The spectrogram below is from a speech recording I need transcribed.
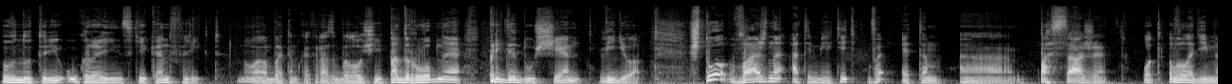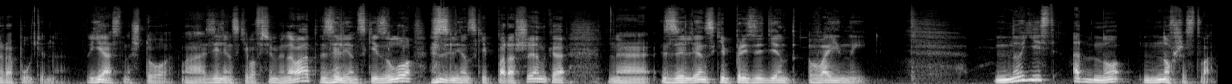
внутри украинский конфликт. Ну, об этом как раз было очень подробное предыдущее видео. Что важно отметить в этом э, пассаже от Владимира Путина? Ясно, что э, Зеленский во всем виноват, Зеленский зло, Зеленский Порошенко, э, Зеленский президент войны. Но есть одно новшество.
